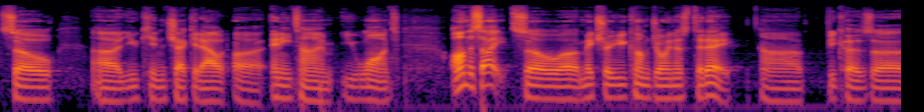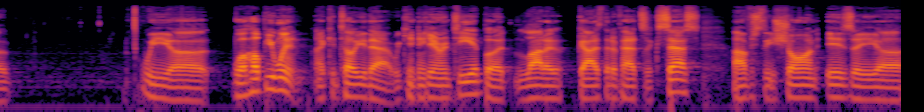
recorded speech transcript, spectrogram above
So uh, you can check it out uh, anytime you want. on the site. So uh, make sure you come join us today uh, because uh, we uh, will help you win. I can tell you that. We can't guarantee it, but a lot of guys that have had success. Obviously, Sean is a uh,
